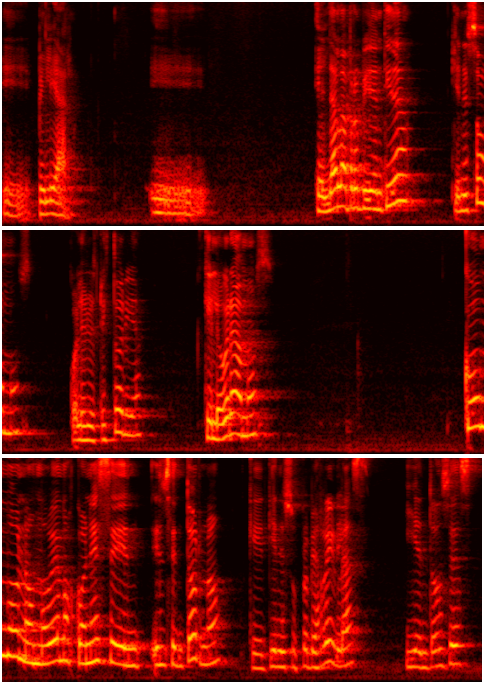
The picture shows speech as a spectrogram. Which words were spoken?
eh, pelear. el dar la propia identidad, quiénes somos, cuál es nuestra historia, qué logramos, cómo nos movemos con ese, entorno que tiene sus propias reglas y entonces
